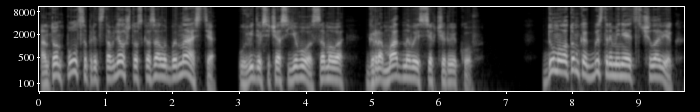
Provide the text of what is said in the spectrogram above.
Антон Пулса представлял, что сказала бы Настя, увидев сейчас его, самого громадного из всех червяков. Думал о том, как быстро меняется человек.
